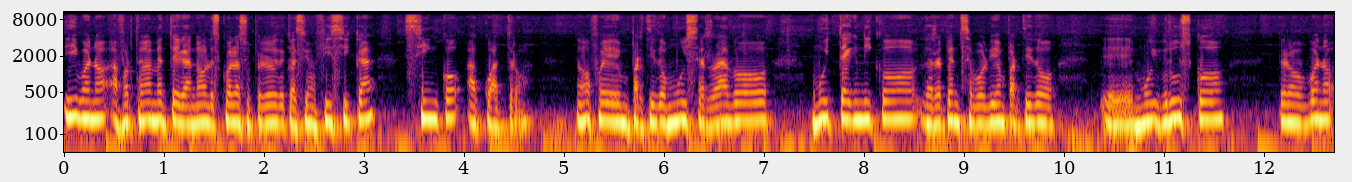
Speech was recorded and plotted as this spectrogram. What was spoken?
Y bueno, afortunadamente ganó la Escuela Superior de Educación Física 5 a 4. ¿no? Fue un partido muy cerrado, muy técnico. De repente se volvió un partido eh, muy brusco. Pero bueno,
